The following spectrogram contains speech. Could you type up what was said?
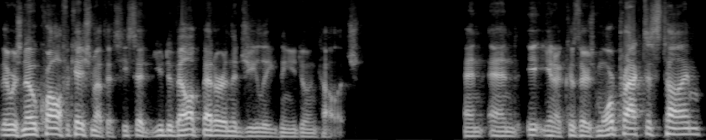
there was no qualification about this. He said you develop better in the G League than you do in college, and and it, you know because there's more practice time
